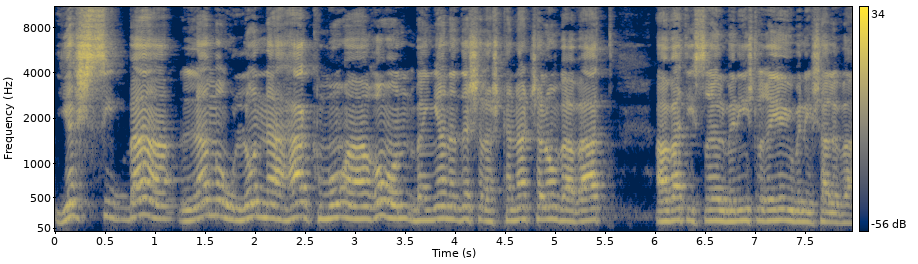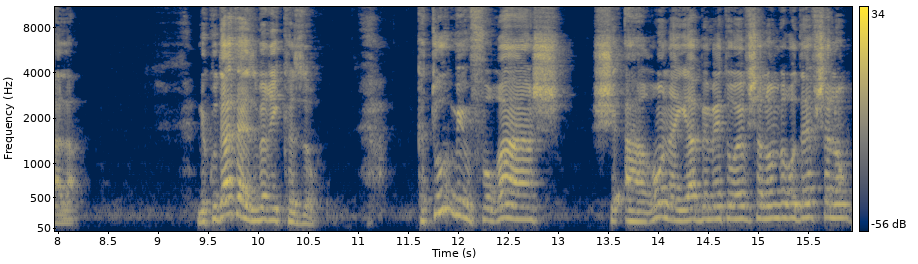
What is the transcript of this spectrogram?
יש סיבה למה הוא לא נהג כמו אהרון בעניין הזה של השכנת שלום ואהבת אהבת ישראל בין איש לרעהו ובין אישה לבעלה. נקודת ההסבר היא כזו, כתוב במפורש שאהרון היה באמת אוהב שלום ורודף שלום.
